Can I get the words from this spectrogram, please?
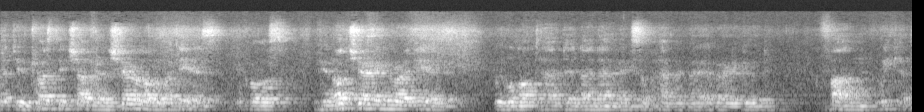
that you trust each other and share a lot of ideas because if you're not sharing your ideas, we will not have the dynamics of having a, very good, fun weekend.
